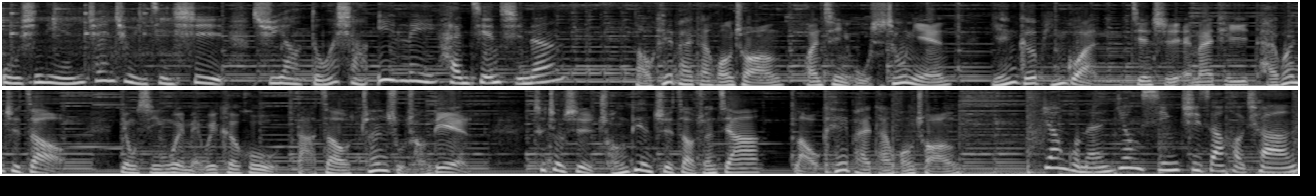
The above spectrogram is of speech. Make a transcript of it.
五十年专注一件事，需要多少毅力和坚持呢？老 K 牌弹簧床欢庆五十周年，严格品管，坚持 MIT 台湾制造，用心为每位客户打造专属床垫。这就是床垫制造专家老 K 牌弹簧床。让我们用心制造好床，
